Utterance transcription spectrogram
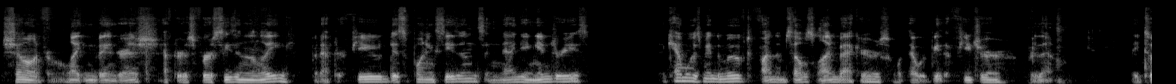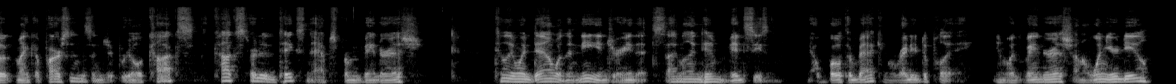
shown from Leighton Vander Esch after his first season in the league, but after a few disappointing seasons and nagging injuries, the Cowboys made the move to find themselves linebackers that would be the future for them. They took Micah Parsons and Jabril Cox. Cox started to take snaps from Vander Esch until he went down with a knee injury that sidelined him midseason. Now both are back and ready to play. And with Vander Esch on a one year deal,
